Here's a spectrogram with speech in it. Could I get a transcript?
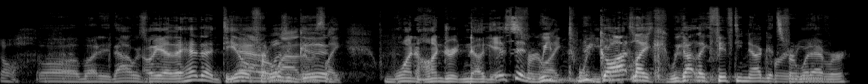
oh Oh, buddy, that was. Oh yeah, they had that deal Yeah, for it a while. wasn't That was good. like 100 nuggets Listen, for we like 20 we got like we got like 50 nuggets for whatever.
